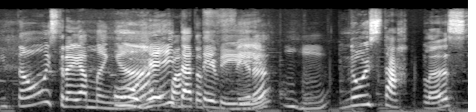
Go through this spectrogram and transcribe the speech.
Então, estreia amanhã, O Rei da quarta-feira. Uhum. No Star Plus,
